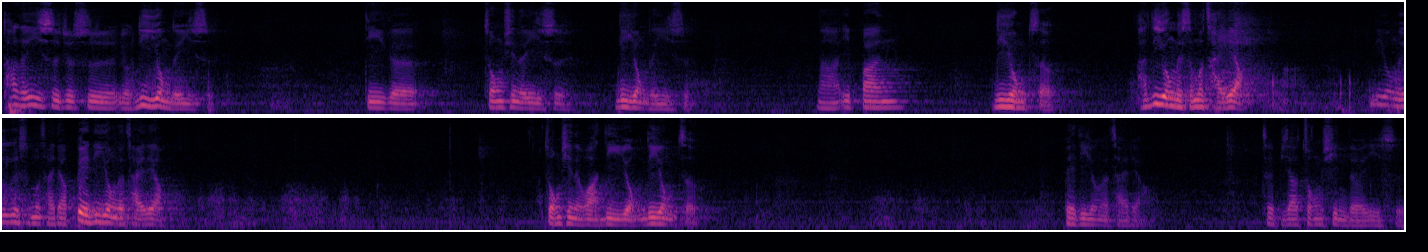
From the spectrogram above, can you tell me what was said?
它的意思就是有利用的意思。第一个中心的意思，利用的意思。那一般利用者，他利用了什么材料？利用了一个什么材料？被利用的材料。中心的话，利用利用者，被利用的材料。这比较中性的意思，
